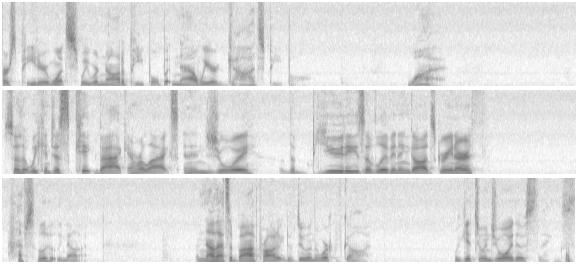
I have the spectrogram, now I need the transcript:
First Peter, once we were not a people, but now we are God's people. Why? So that we can just kick back and relax and enjoy the beauties of living in God's green earth? Absolutely not. Now, that's a byproduct of doing the work of God. We get to enjoy those things,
